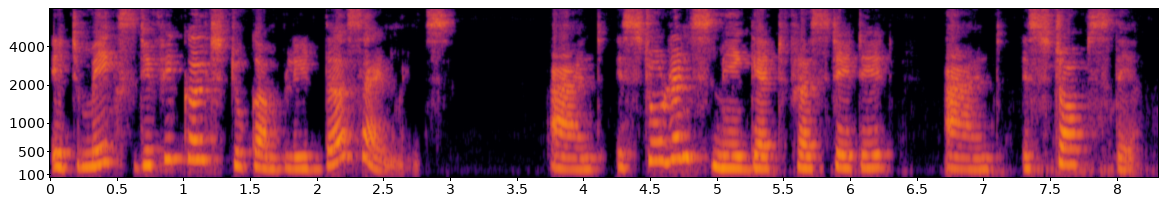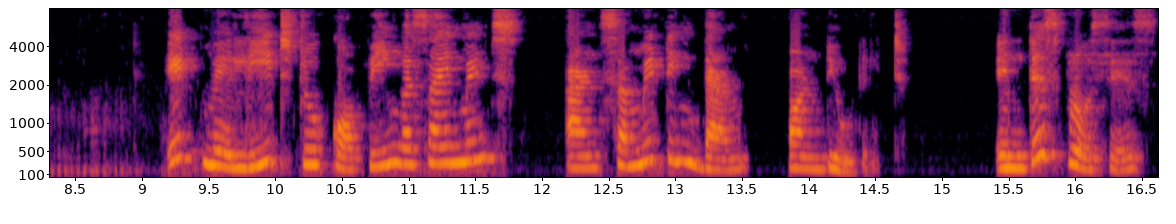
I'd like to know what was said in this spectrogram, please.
It makes difficult to complete the assignments and students may get frustrated and stops there. It may lead to copying assignments and submitting them on due date. In this process,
